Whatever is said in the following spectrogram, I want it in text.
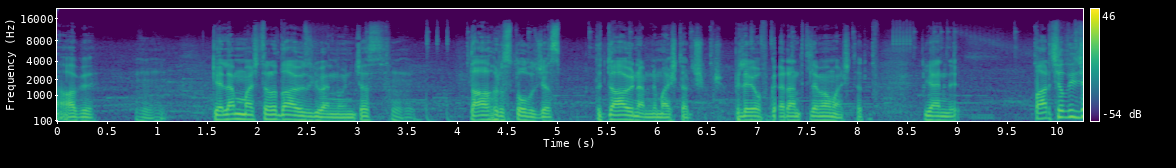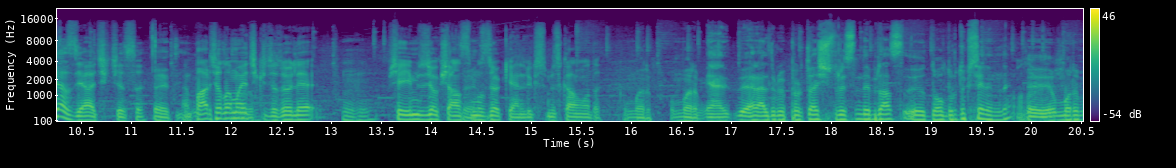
Abi gelen maçlara daha özgüvenli oynayacağız. Hı hı. Daha hırslı olacağız. Daha önemli maçlar çünkü. Playoff garantileme maçları. Yani parçalayacağız ya açıkçası. Evet. Yani parçalamaya Umarım. çıkacağız. Öyle Hı hı. şeyimiz yok, şansımız yok yani. Lüksümüz kalmadı. Umarım, umarım. Yani herhalde röportaj süresinde biraz e, doldurduk seninle. Olabilir. E, umarım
